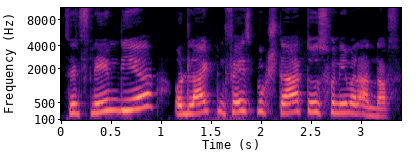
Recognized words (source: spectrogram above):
sitzt neben dir und liked einen Facebook-Status von jemand anders.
